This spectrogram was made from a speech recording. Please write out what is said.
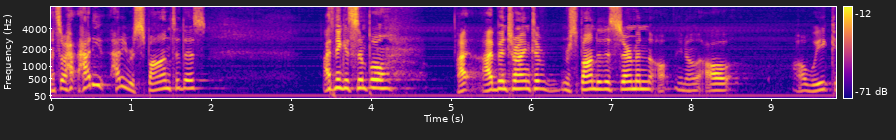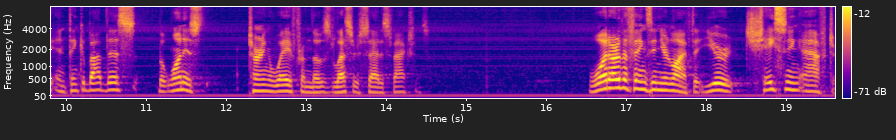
And so, how, how, do, you, how do you respond to this? I think it's simple. I, I've been trying to respond to this sermon, uh, you know, all, all week and think about this, but one is turning away from those lesser satisfactions. What are the things in your life that you're chasing after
